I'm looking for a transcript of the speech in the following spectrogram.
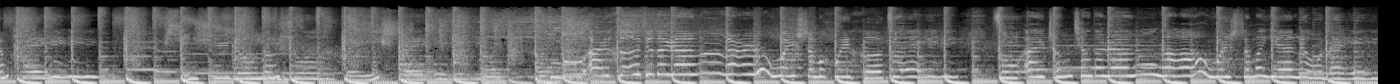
人陪，心事又能说给谁？不爱喝酒的人儿为什么会喝醉？总爱逞强的人啊，为什么也流泪？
